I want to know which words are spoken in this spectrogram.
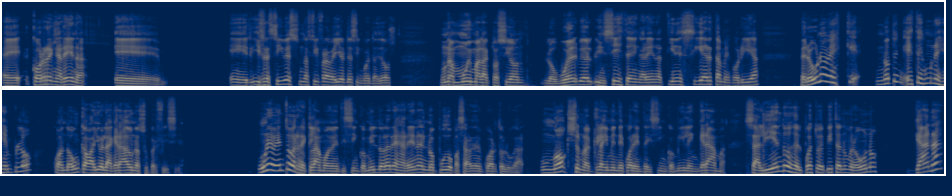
eh, corre en arena eh, eh, y recibes una cifra Bayer de 52, una muy mala actuación, lo vuelve, insiste en arena, tiene cierta mejoría, pero una vez que, noten, este es un ejemplo cuando a un caballo le agrada una superficie. Un evento de reclamo de 25 mil dólares en arena, él no pudo pasar del cuarto lugar. Un optional claiming de 45 mil en grama, saliendo desde el puesto de pista número uno, gana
